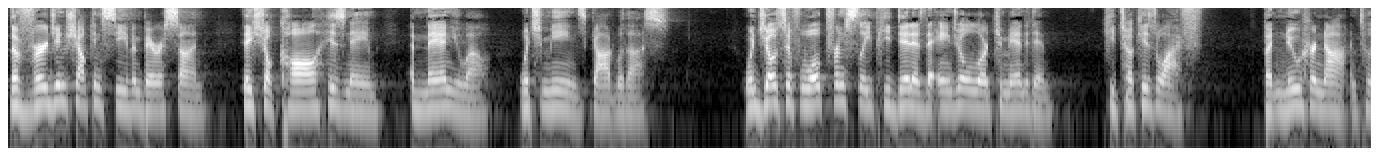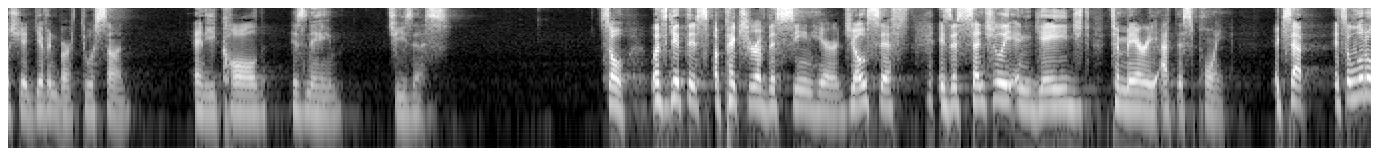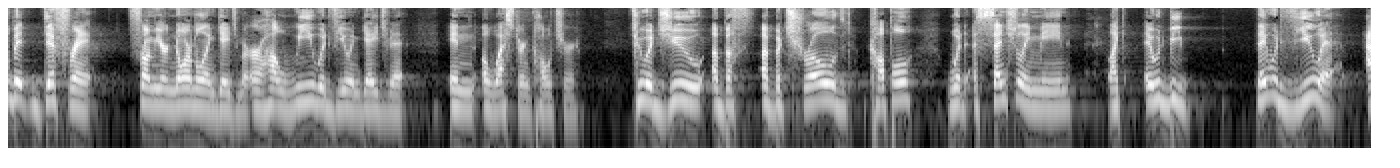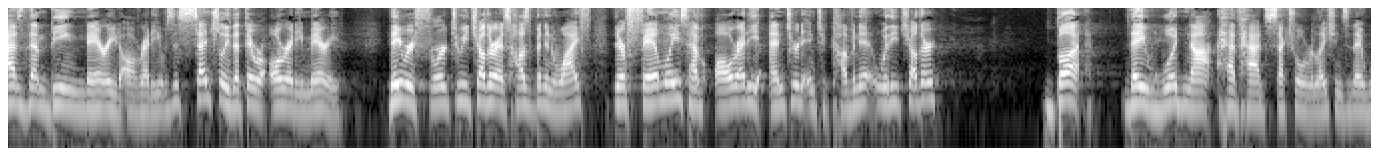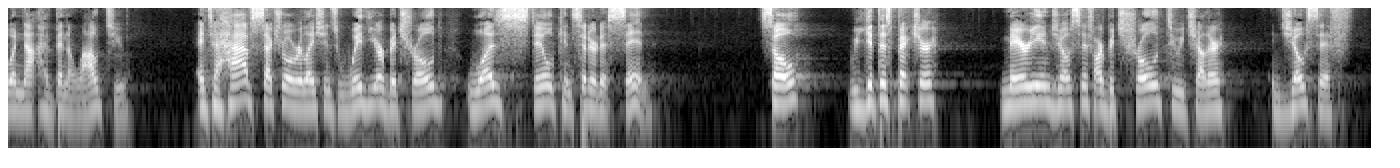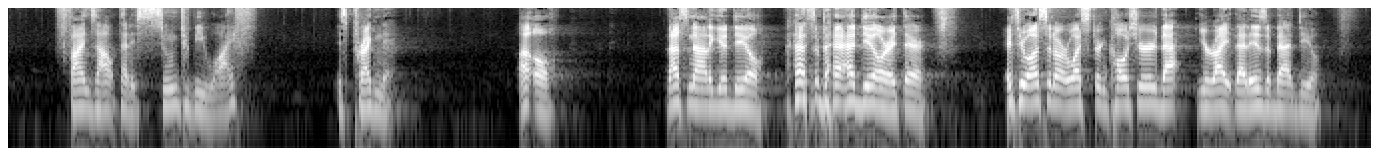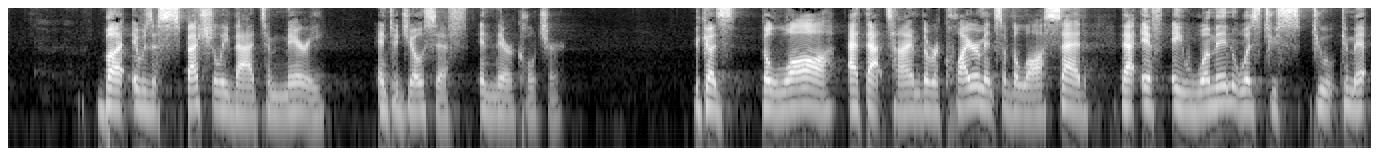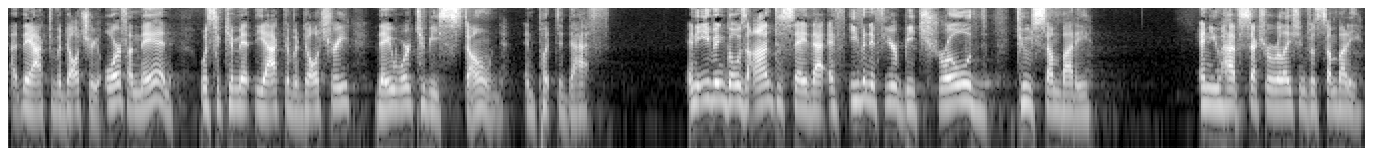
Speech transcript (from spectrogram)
the virgin shall conceive and bear a son. They shall call his name Emmanuel, which means God with us. When Joseph woke from sleep, he did as the angel of the Lord commanded him. He took his wife, but knew her not until she had given birth to a son, and he called his name Jesus. So let's get this a picture of this scene here. Joseph is essentially engaged to Mary at this point, except it's a little bit different from your normal engagement or how we would view engagement in a Western culture. To a Jew, a, be- a betrothed couple would essentially mean like it would be, they would view it as them being married already. It was essentially that they were already married. They refer to each other as husband and wife. Their families have already entered into covenant with each other, but they would not have had sexual relations and they would not have been allowed to. And to have sexual relations with your betrothed was still considered a sin. So we get this picture. Mary and Joseph are betrothed to each other, and Joseph finds out that his soon to be wife is pregnant. Uh oh. That's not a good deal. That's a bad deal right there. And to us in our Western culture, that you're right, that is a bad deal. But it was especially bad to Mary and to Joseph in their culture. Because the law at that time, the requirements of the law said that if a woman was to, to commit the act of adultery, or if a man was to commit the act of adultery, they were to be stoned and put to death. And he even goes on to say that if even if you're betrothed to somebody and you have sexual relations with somebody,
